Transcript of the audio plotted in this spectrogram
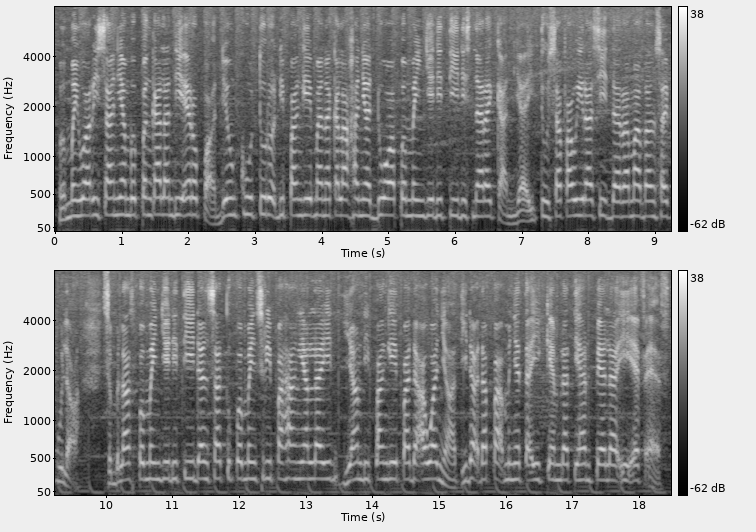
Pemain warisan yang berpenggalan di Eropah, Deongku turut dipanggil manakala hanya dua pemain JDT disenaraikan iaitu Safawi Rashid dan Ramadan Saifullah. Sebelas pemain JDT dan satu pemain Sri Pahang yang lain yang dipanggil pada awalnya tidak dapat menyertai kem latihan Piala AFF.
